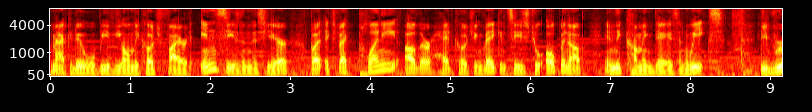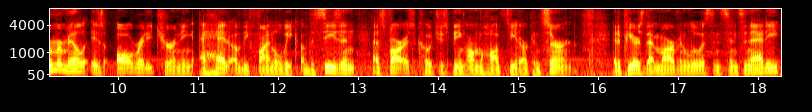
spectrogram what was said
McAdoo will be the only coach fired in season this year, but expect plenty other head coaching vacancies to open up in the coming days and weeks. The rumor mill is already churning ahead of the final week of the season as far as coaches being on the hot seat are concerned. It appears that Marvin Lewis in Cincinnati,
